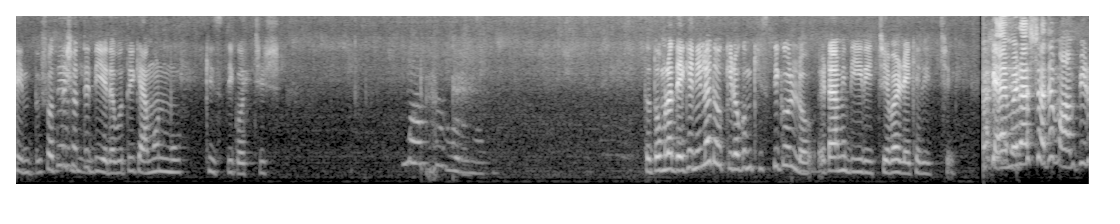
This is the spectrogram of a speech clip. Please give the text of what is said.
কিন্তু সত্যি সত্যি দিয়ে। দেবো। তুই কেমন মুখ খিস্তি করছিস? মাথা গরম আছে। তো তোমরা দেখে নিলে তো কীরকম খিস্তি করল? এটা আমি দিয়ে দিচ্ছি এবার রেখে দিচ্ছি। ক্যামেরার সাথে মাম্পির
